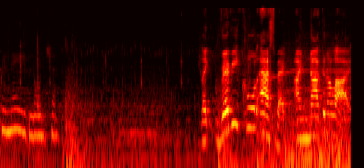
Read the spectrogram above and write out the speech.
Grenade launcher. Like, very cool aspect. I'm not gonna lie.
